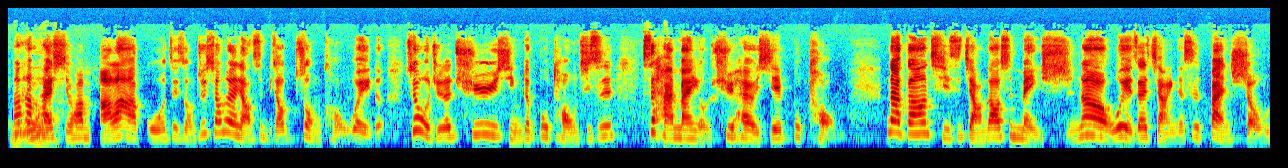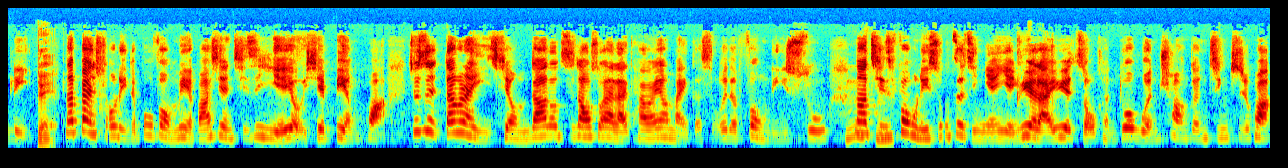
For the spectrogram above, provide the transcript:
那他们还喜欢麻辣锅这种，就相对来讲是比较重口味的，所以我觉得区域型的不同其实是还蛮有趣，还有一些不同。那刚刚其实讲到是美食，那我也在讲一个是伴手礼。对，那伴手礼的部分，我们也发现其实也有一些变化。就是当然以前我们大家都知道说，哎，来台湾要买个所谓的凤梨酥。那其实凤梨酥这几年也越来越走很多文创跟精致化，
